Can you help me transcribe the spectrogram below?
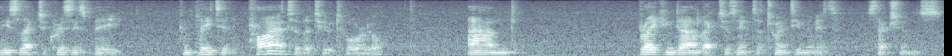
these lecture quizzes be completed prior to the tutorial and breaking down lectures into 20 minute sections.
